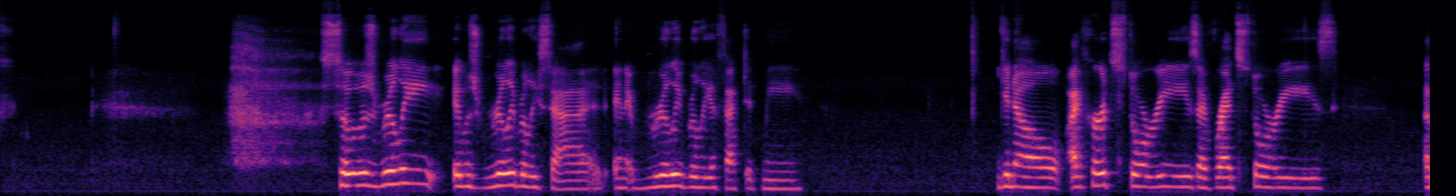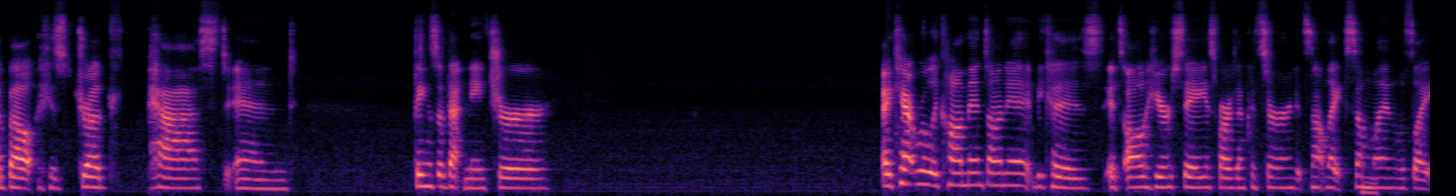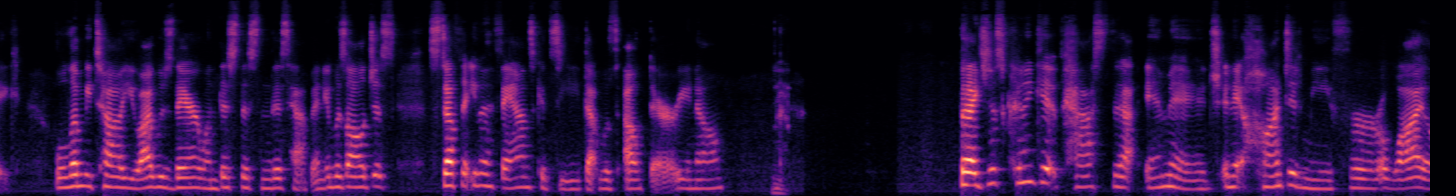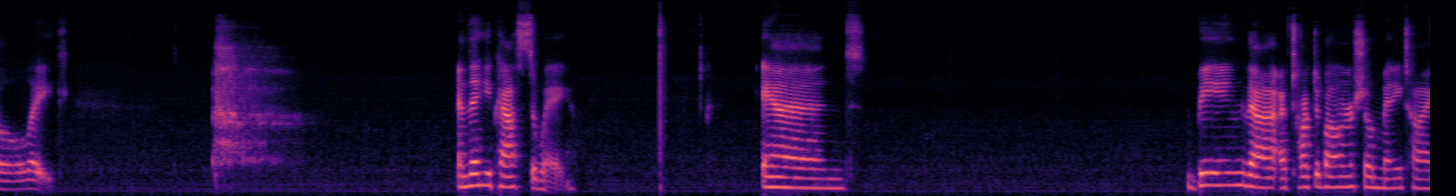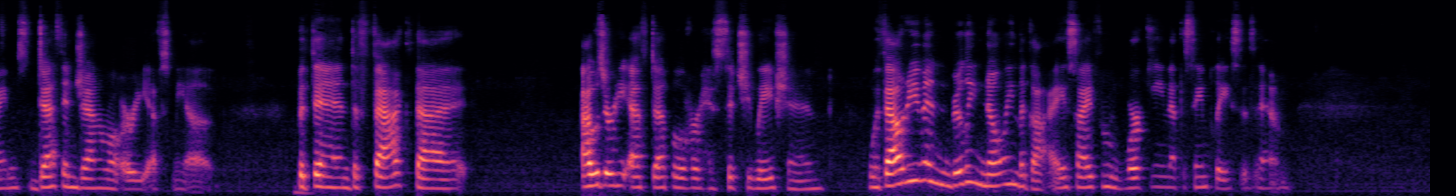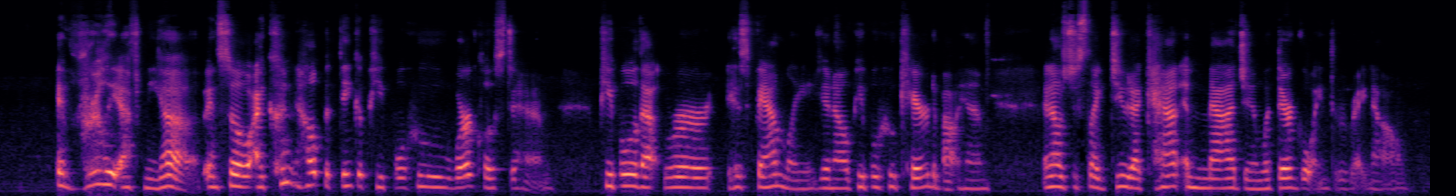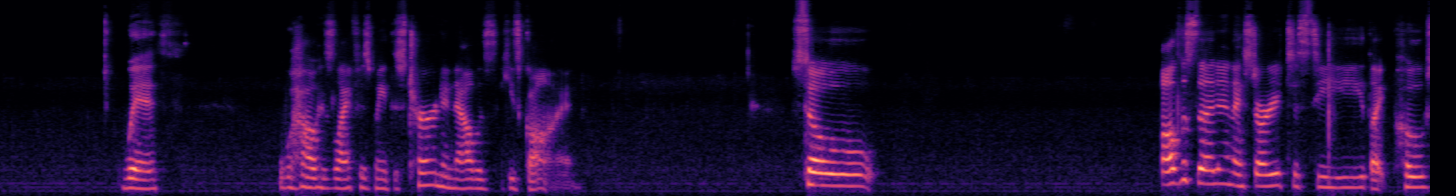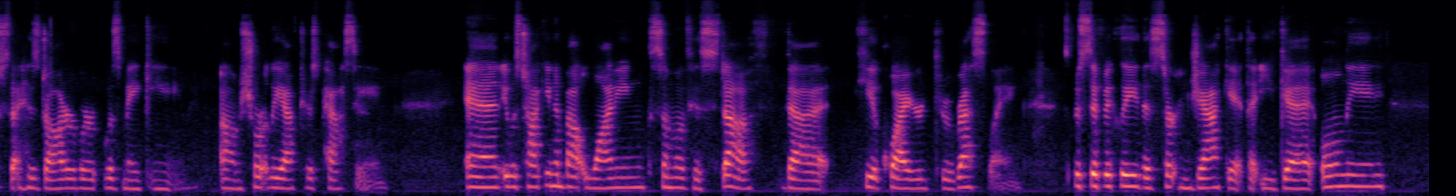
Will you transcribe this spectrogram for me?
So it was really, it was really, really sad. And it really, really affected me you know, I've heard stories, I've read stories about his drug past and things of that nature. I can't really comment on it because it's all hearsay as far as I'm concerned. It's not like mm-hmm. someone was like, well, let me tell you, I was there when this, this, and this happened. It was all just stuff that even fans could see that was out there, you know? but I just couldn't get past that image and it haunted me for a while like and then he passed away and being that I've talked about on our show many times, death in general already f's me up. But then the fact that I was already effed up over his situation without even really knowing the guy, aside from working at the same place as him, it really effed me up. And so I couldn't help but think of people who were close to him, people that were his family, you know, people who cared about him. And I was just like, dude, I can't imagine what they're going through right now with how his life has made this turn and now is he's gone. So all of a sudden I started to see like posts that his daughter were, was making um, shortly after his passing. And it was talking about wanting some of his stuff that he acquired through wrestling, specifically this certain jacket that you get only,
